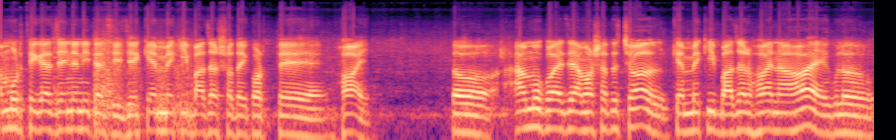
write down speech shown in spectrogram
আমুর থেকে জেনে নিতেছি যে কেমনে কি বাজার সদাই করতে হয়। তো আম্মু কয় যে আমার সাথে চল কেমনে কি বাজার হয় না হয় এগুলো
